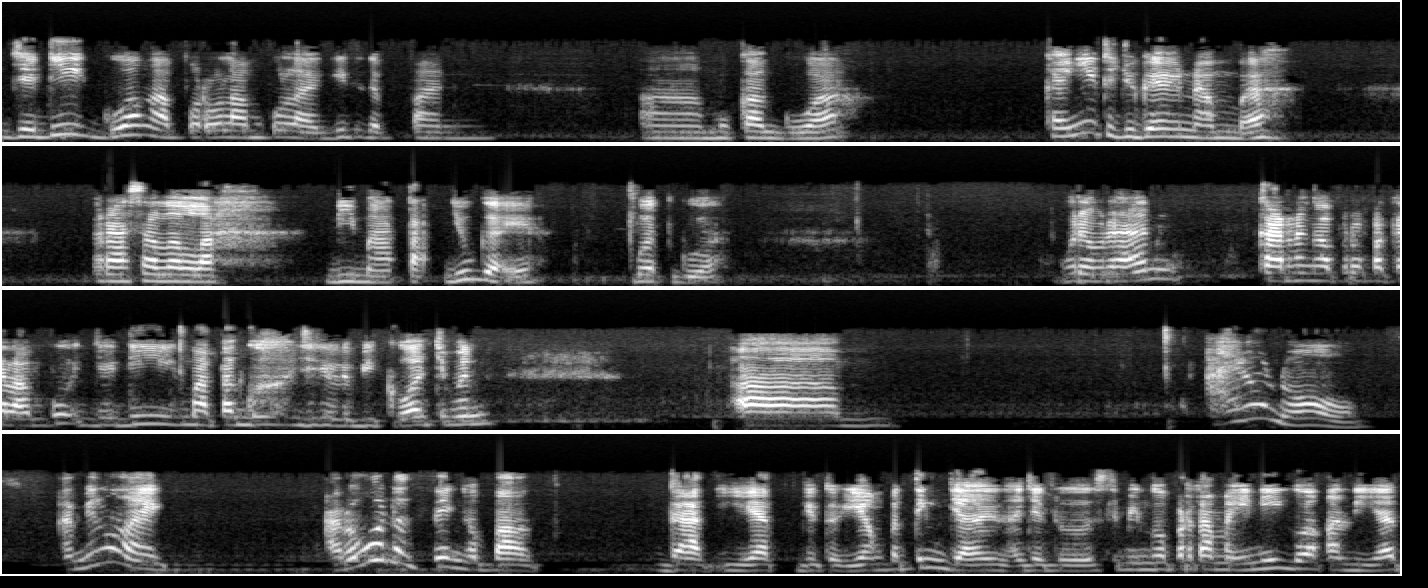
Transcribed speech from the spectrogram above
jadi gue nggak perlu lampu lagi di depan uh, muka gue. Kayaknya itu juga yang nambah rasa lelah di mata juga ya buat gue mudah-mudahan karena nggak perlu pakai lampu jadi mata gue jadi lebih kuat cuman um, I don't know I mean like I don't wanna think about that yet gitu yang penting jalanin aja dulu seminggu pertama ini gue akan lihat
